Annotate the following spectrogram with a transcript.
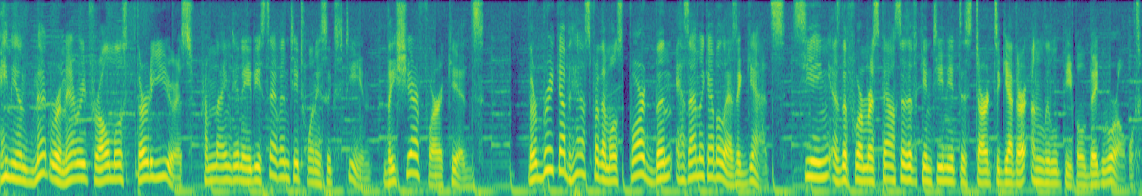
Amy and Matt were married for almost 30 years, from 1987 to 2016. They share four kids. Their breakup has for the most part been as amicable as it gets, seeing as the former spouses have continued to start together on Little People Big World.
